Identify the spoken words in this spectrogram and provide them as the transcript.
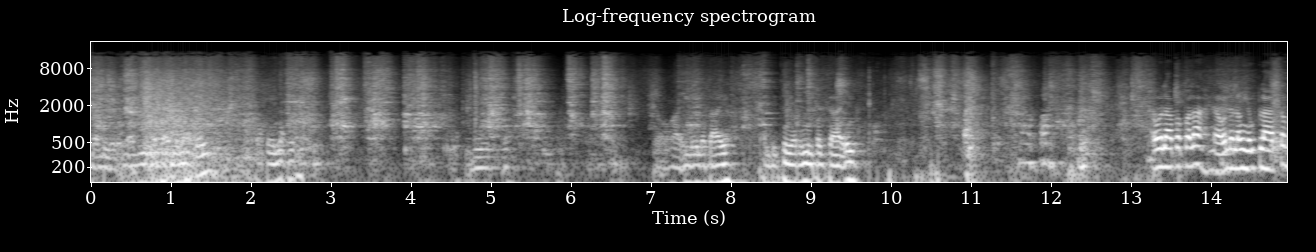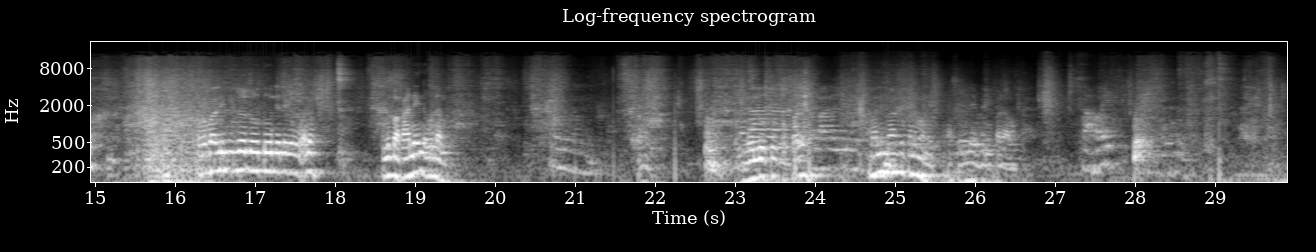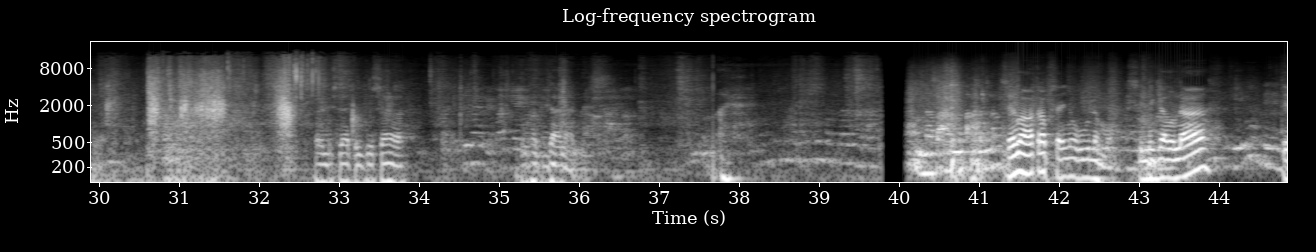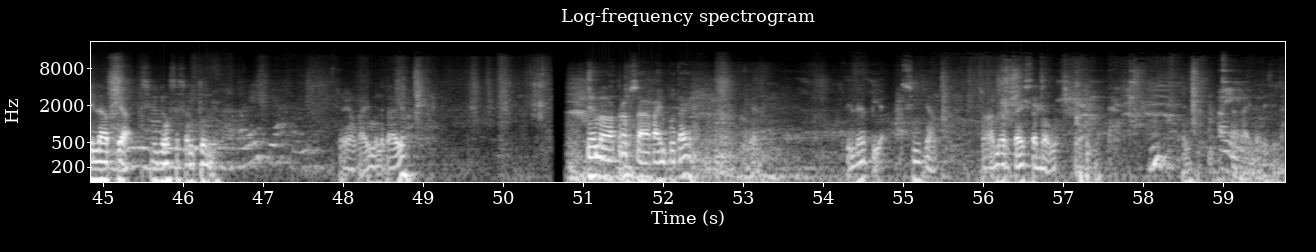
Lagi lagi na tayo natin. Okay na ko. Buhos na. So, kain muna tayo. Andito na rin yung pagkain. Ah, wala pa pala. Nauna lang yung plato. Mga bali niluluto nila yung ano. Ano ba kanin? Ulam. Ah. Niluluto pa pala. Bali bago pa naman eh. Kasi 11 pa lang. Alis natin po sa hagdanan. So yun, mga katrap sa inyong ulam mo. Sinigang na tilapia. Sinigang sa santol. So yan, kain muna tayo. So yun, mga katrap, sa kain po tayo. Yan. Tilapia, sinigang. Saka meron tayo sa baw. Kakain na rin sila.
